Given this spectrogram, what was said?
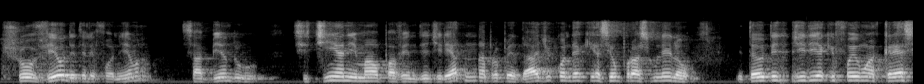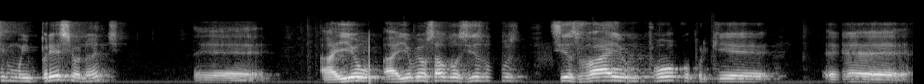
choveu de telefonema, sabendo se tinha animal para vender direto na propriedade e quando é que ia ser o próximo leilão. Então eu diria que foi um acréscimo impressionante é, aí, eu, aí o meu saudosismo se esvai um pouco, porque é,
